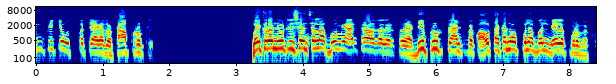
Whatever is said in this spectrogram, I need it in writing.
N P K ಉತ್ಪತ್ತಿ ಆಗೋದು ಟಾಪ್ ರೂಟ್ ಮೈಕ್ರೋ ನ್ಯೂಟ್ರಿಷನ್ಸ್ ಎಲ್ಲ ಭೂಮಿ ಅಂತರಾಳದಲ್ಲಿ ಇರ್ತದೆ ಡೀಪ್ ರೂಟ್ ಪ್ಲಾಂಟ್ ಬೇಕು ಅವು ತಕೊಂಡು ಪುನಃ ಬಂದ್ ಮೇಲಕ್ಕೆ ಬಿಡಬೇಕು.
